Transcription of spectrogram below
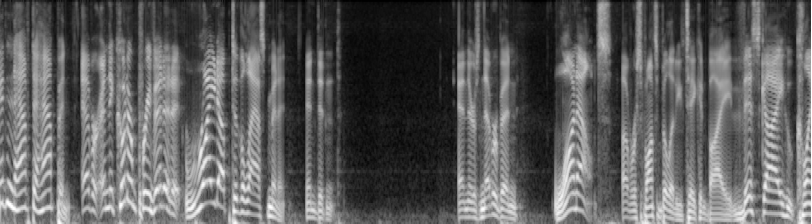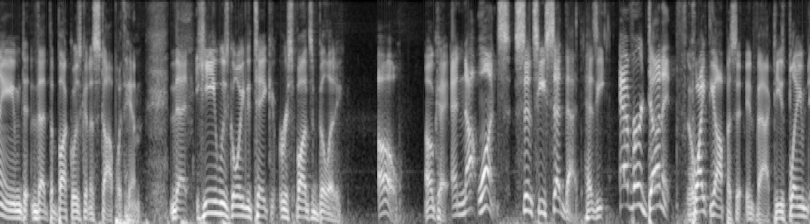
didn't have to happen ever, and they could have prevented it right up to the last minute and didn't. And there's never been one ounce of responsibility taken by this guy who claimed that the buck was going to stop with him, that he was going to take responsibility. Oh, okay. And not once since he said that has he ever done it. Quite the opposite, in fact. He's blamed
